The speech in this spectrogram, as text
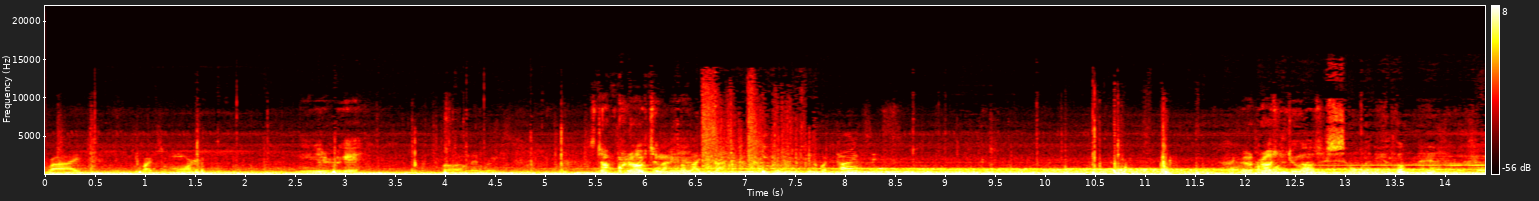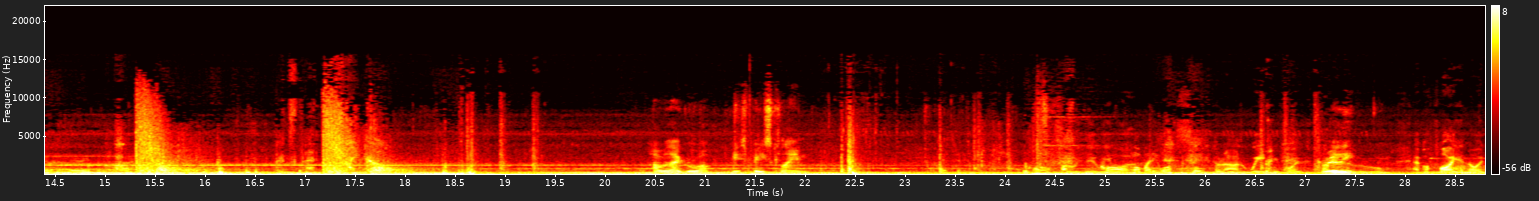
cried, cried some more. Neither? Okay. Memories. Stop crouching, Like a man. lifetime. Think what times it. You're crouching too much. There's so many of them, man. It's that psycho. How will I go up? A space climb. Call, call. Nobody wants to say to. Around waiting for him Really? into the room. And before you know it,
